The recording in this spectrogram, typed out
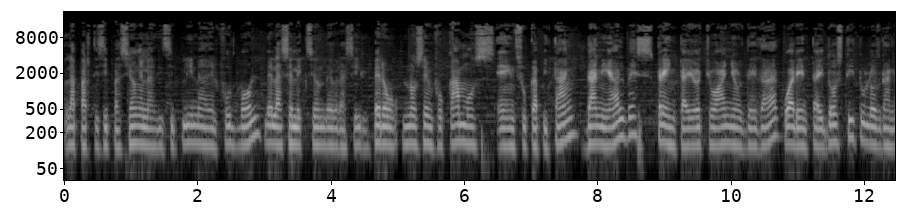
la participación en la disciplina del fútbol de la selección de Brasil, pero nos enfocamos en su capitán Dani Alves, 38 años de edad, 42 títulos ganados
